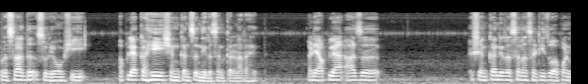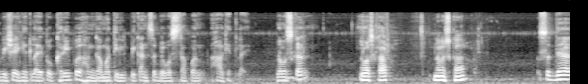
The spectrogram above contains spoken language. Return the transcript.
प्रसाद सूर्यवंशी आपल्या काही शंकांचं निरसन करणार आहेत. आणि आपल्या आज शंका निरसनासाठी जो आपण विषय घेतला आहे तो खरीप हंगामातील पिकांचं व्यवस्थापन हा घेतला आहे नमस्कार. नमस्कार. नमस्कार. सध्या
